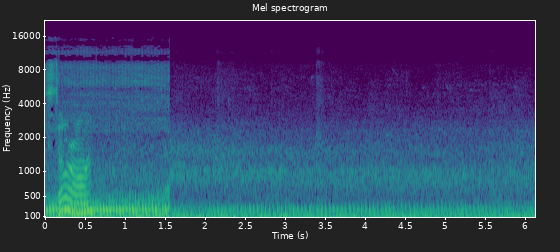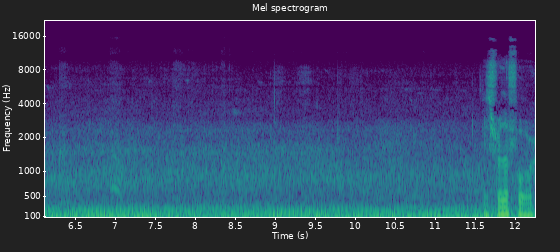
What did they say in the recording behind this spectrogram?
Still rolling. It's for the four.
